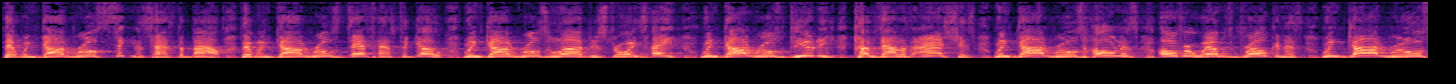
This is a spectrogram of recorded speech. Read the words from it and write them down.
That when God rules, sickness has to bow. That when God rules, death has to go. When God rules, love destroys hate. When God rules, beauty comes out of ashes. When God rules, wholeness overwhelms brokenness. When God rules,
